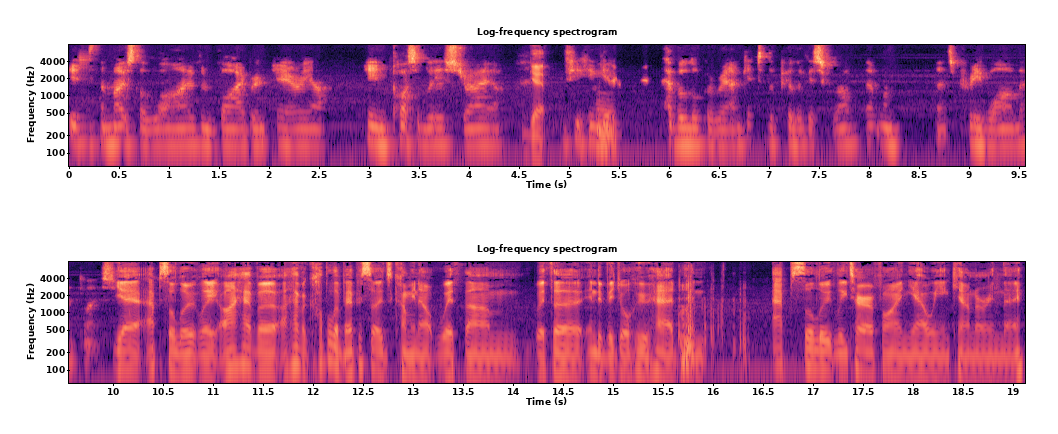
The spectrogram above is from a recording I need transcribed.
is the most alive and vibrant area in possibly australia. Yeah. If you can get mm. Have a look around get to the pilliga scrub that one that's pretty wild that place yeah absolutely i have a i have a couple of episodes coming up with um with a individual who had an absolutely terrifying yowie encounter in there.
